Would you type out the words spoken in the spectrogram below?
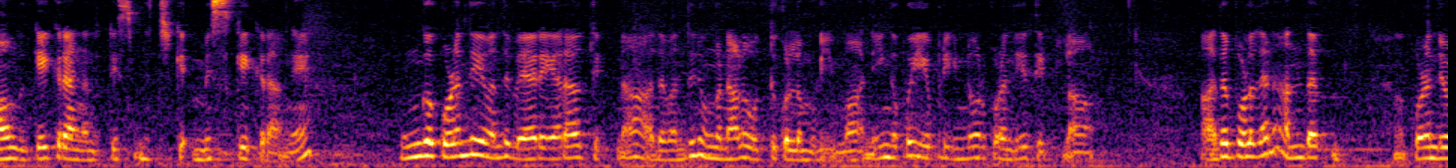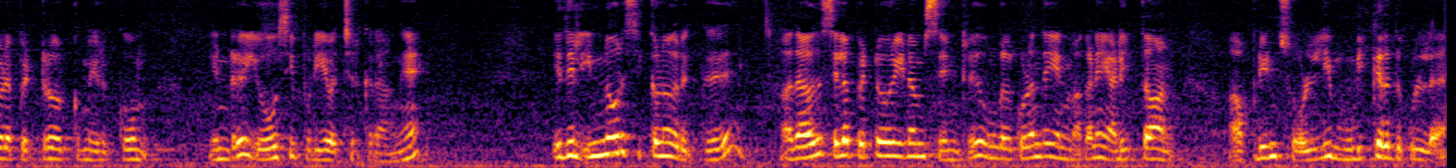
அவங்க கேட்குறாங்க அந்த டிஸ் மிஸ் மிஸ் கேட்குறாங்க உங்கள் குழந்தைய வந்து வேறு யாராவது திட்டினா அதை வந்து உங்களால் ஒத்துக்கொள்ள முடியுமா? நீங்கள் போய் எப்படி இன்னொரு குழந்தைய திட்டலாம்? அதை போல தானே அந்த குழந்தையோட பெற்றோருக்கும் இருக்கும் என்று யோசி புரிய வச்சுருக்கிறாங்க. இதில் இன்னொரு சிக்கலும் இருக்குது அதாவது சில பெற்றோரிடம் சென்று உங்கள் குழந்தை என் மகனை அடித்தான் அப்படின்னு சொல்லி முடிக்கிறதுக்குள்ளே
